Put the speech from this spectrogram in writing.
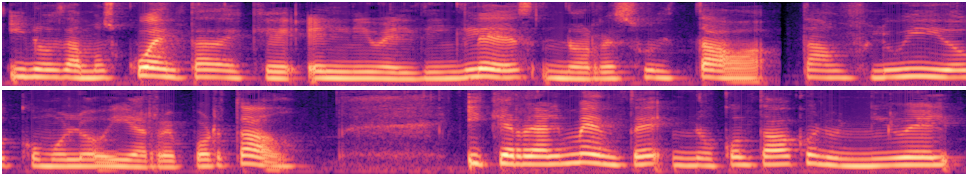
y nos damos cuenta de que el nivel de inglés no resultaba tan fluido como lo había reportado y que realmente no contaba con un nivel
